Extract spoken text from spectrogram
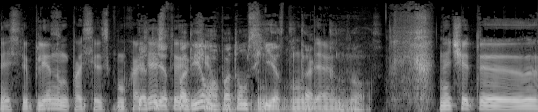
Если пленум по сельскому хозяйству... Пять лет подъема, а потом съезд, так да. Значит, э,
